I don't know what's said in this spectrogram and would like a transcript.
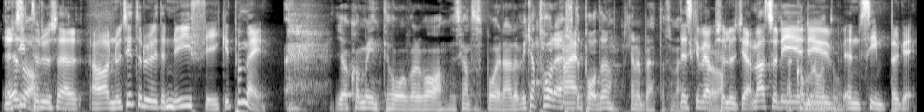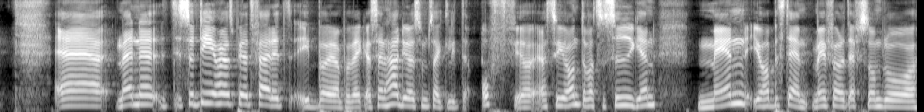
Nu tittar, så? du så här, ja, nu tittar du lite nyfiket på mig. Jag kommer inte ihåg vad det var. Vi ska inte spoila det. Vi kan ta det efter Nej. podden. Kan du berätta för mig. Det ska vi absolut göra. Men alltså det, är- det är ju en simpel grej. Eh, men, eh, så det har jag spelat färdigt i början på veckan. Sen hade jag som sagt lite off. Jag, alltså jag har inte varit så sugen. Men jag har bestämt mig för att eftersom då...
